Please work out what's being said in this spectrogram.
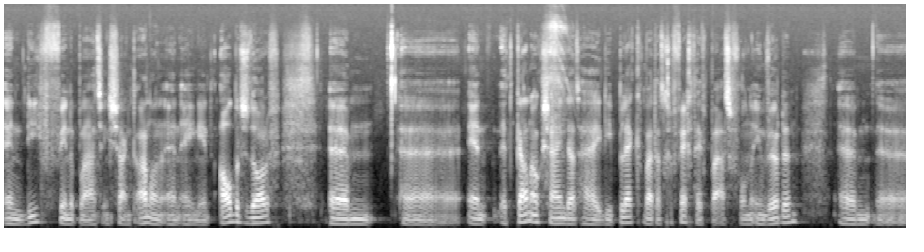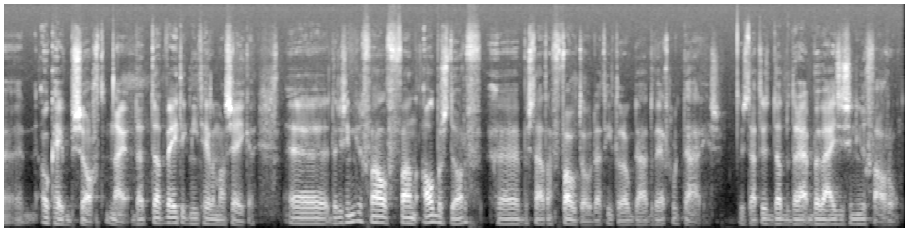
En die vinden plaats in Sankt Anne en één in Albertsdorf. Um, uh, en het kan ook zijn dat hij die plek waar dat gevecht heeft plaatsgevonden in Wurden um, uh, ook heeft bezocht. Nou ja, dat, dat weet ik niet helemaal zeker. Uh, er is in ieder geval van Albersdorf bestaat een foto dat Hitler ook daadwerkelijk daar is. Dus dat, is, dat bewijs is in ieder geval rond.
